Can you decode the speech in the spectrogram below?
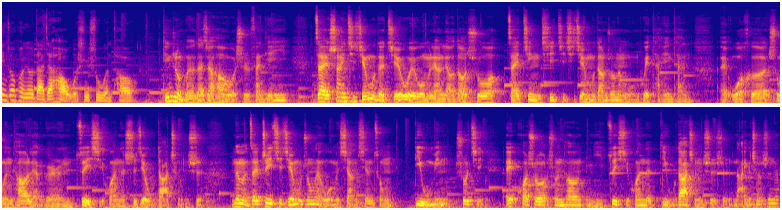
听众朋友，大家好，我是舒文涛。听众朋友，大家好，我是范天一。在上一期节目的结尾，我们俩聊到说，在近期几期节目当中呢，我们会谈一谈，哎，我和舒文涛两个人最喜欢的世界五大城市。那么在这一期节目中呢，我们想先从第五名说起。哎，话说舒文涛，你最喜欢的第五大城市是哪一个城市呢？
